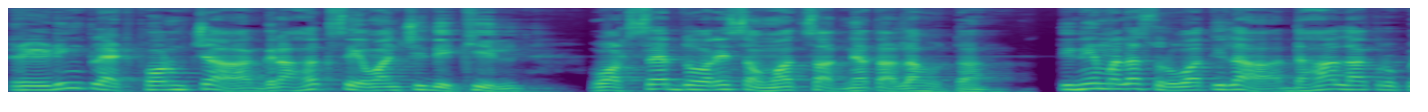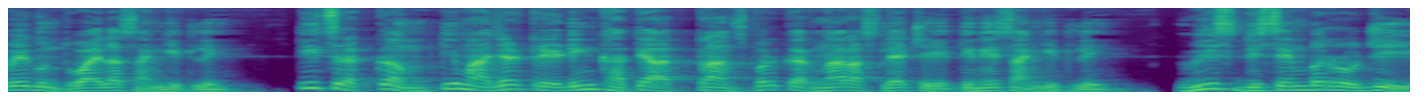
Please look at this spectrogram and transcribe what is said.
ट्रेडिंग प्लॅटफॉर्मच्या ग्राहक सेवांशी देखील व्हॉट्सॲपद्वारे संवाद साधण्यात आला होता. तिने मला सुरुवातीला दहा लाख रुपये गुंतवायला सांगितले. तीच रक्कम ती माझ्या ट्रेडिंग खात्यात ट्रान्सफर करणार असल्याचे तिने सांगितले. वीस डिसेंबर रोजी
